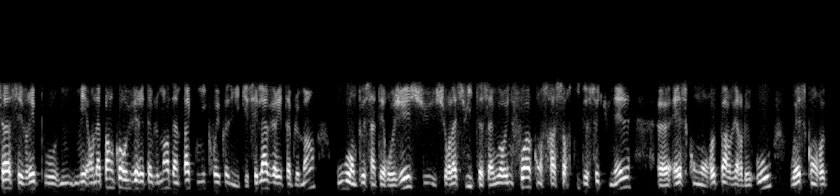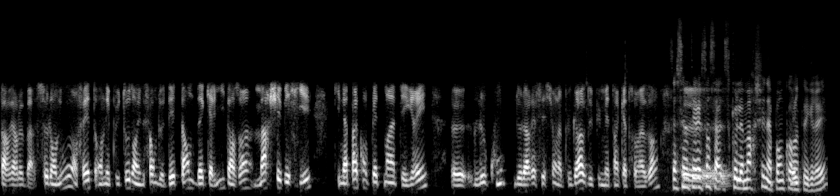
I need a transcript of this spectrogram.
ça c'est vrai pour mais on n'a pas encore eu véritablement d'impact microéconomique et c'est là véritablement où on peut s'interroger sur, sur la suite, à savoir une fois qu'on sera sorti de ce tunnel, euh, est-ce qu'on repart vers le haut ou est-ce qu'on repart vers le bas? Selon nous, en fait, on est plutôt dans une forme de détente, d'accalmie, dans un marché baissier qui n'a pas complètement intégré euh, le coût de la récession la plus grave depuis maintenant 80 ans. Ça, c'est intéressant. Ça. Euh, ce que le marché n'a pas encore intégré,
